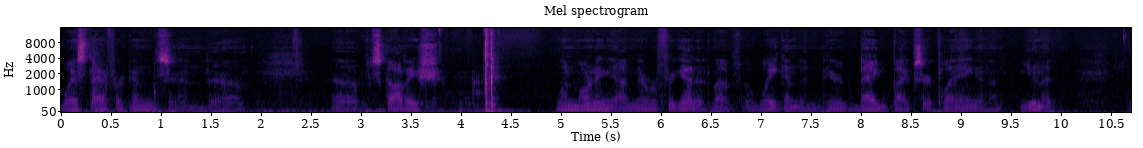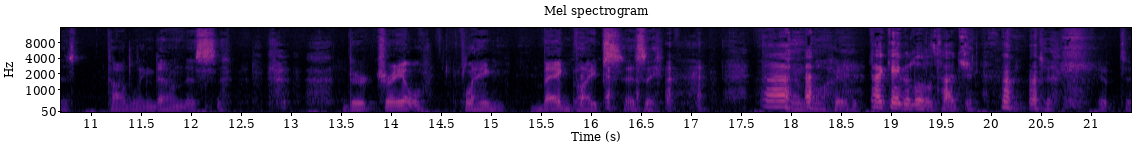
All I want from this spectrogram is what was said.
West Africans and uh, uh, Scottish. One morning, I'll never forget it. I was awakened and here the bagpipes are playing, and a unit is toddling down this dirt trail playing bagpipes as they. all, it, That gave it a little touch. it, it uh,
